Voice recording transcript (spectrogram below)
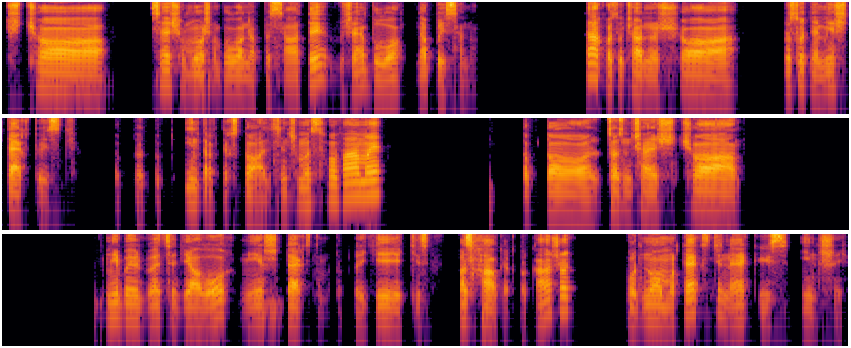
що все, що можна було написати, вже було написано. Також, звичайно, що присутня міжтекстовість, тобто інтертекстуальність, іншими словами. Тобто це означає, що ніби відбувається діалог між текстами. Тобто є якісь пасхалки, як то кажуть, в одному тексті на якийсь інший.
